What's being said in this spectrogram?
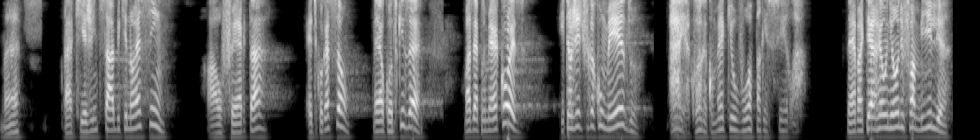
Né? Aqui a gente sabe que não é assim. A oferta é de coração, é o quanto quiser. Mas é a primeira coisa. Então a gente fica com medo. Ai, agora como é que eu vou aparecer lá? Né? Vai ter a reunião de família.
